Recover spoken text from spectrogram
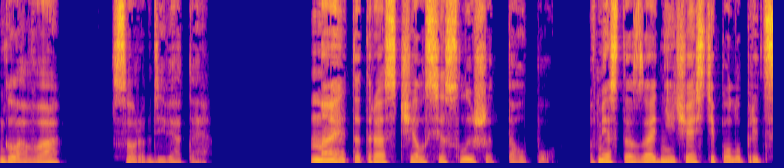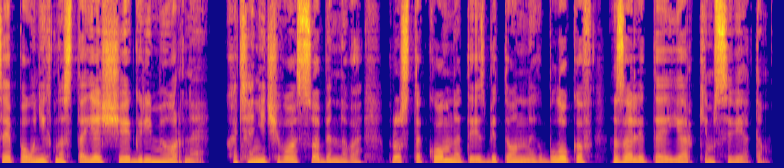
Глава 49. На этот раз Челси слышит толпу. Вместо задней части полуприцепа у них настоящая гримерная, хотя ничего особенного, просто комната из бетонных блоков, залитая ярким светом.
